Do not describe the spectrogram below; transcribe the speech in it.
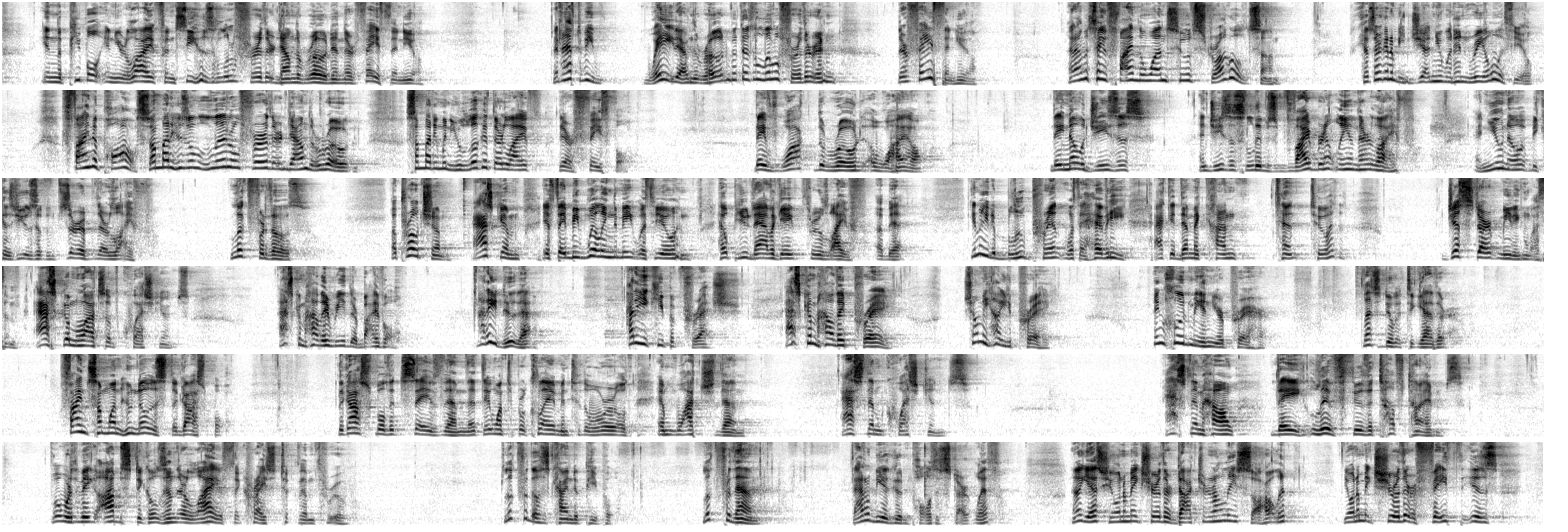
in the people in your life and see who's a little further down the road in their faith than you. They don't have to be way down the road, but there's a little further in their faith than you. And I would say find the ones who have struggled some, because they're going to be genuine and real with you. Find a Paul, somebody who's a little further down the road. Somebody, when you look at their life, they're faithful. They've walked the road a while. They know Jesus, and Jesus lives vibrantly in their life. And you know it because you've observed their life. Look for those. Approach them. Ask them if they'd be willing to meet with you and help you navigate through life a bit. You don't need a blueprint with a heavy academic content to it. Just start meeting with them. Ask them lots of questions. Ask them how they read their Bible. How do you do that? How do you keep it fresh? Ask them how they pray. Show me how you pray. Include me in your prayer. Let's do it together. Find someone who knows the gospel, the gospel that saves them, that they want to proclaim into the world, and watch them. Ask them questions. Ask them how they live through the tough times. What were the big obstacles in their life that Christ took them through? Look for those kind of people. Look for them. That'll be a good poll to start with. Now, yes, you want to make sure they're doctrinally solid. You want to make sure their faith is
